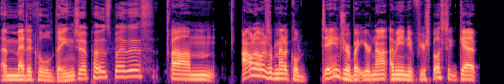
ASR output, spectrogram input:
a medical danger posed by this? um, I don't know if there's a medical danger, but you're not. I mean, if you're supposed to get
